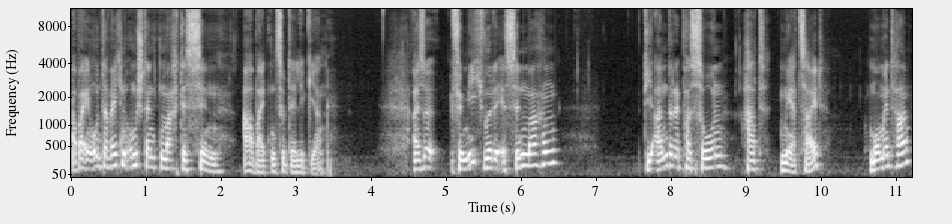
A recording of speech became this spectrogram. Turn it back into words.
Aber in, unter welchen Umständen macht es Sinn, Arbeiten zu delegieren? Also für mich würde es Sinn machen, die andere Person hat mehr Zeit momentan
